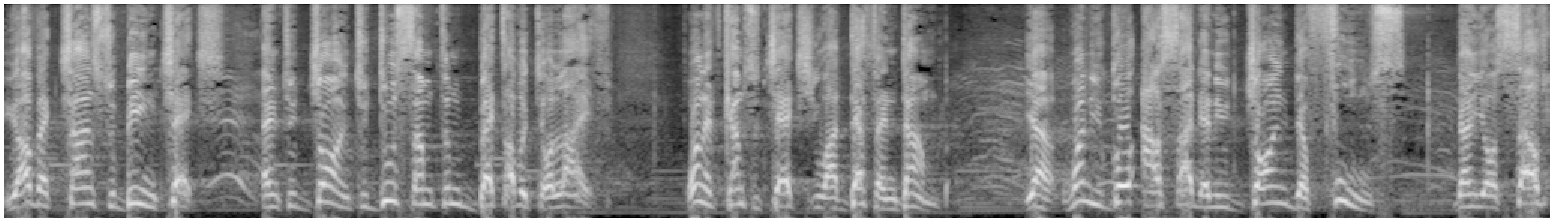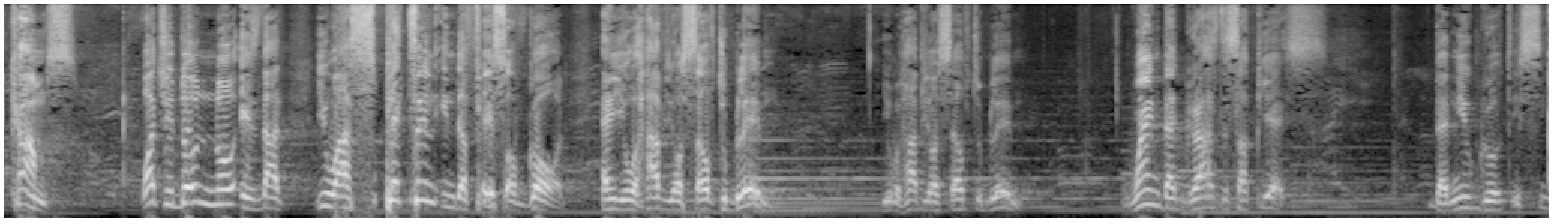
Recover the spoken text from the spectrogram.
You have a chance to be in church and to join to do something better with your life. When it comes to church, you are deaf and dumb. Yeah, when you go outside and you join the fools, then yourself comes. What you don't know is that you are spitting in the face of God and you have yourself to blame. You will have yourself to blame. When the grass disappears, the new growth is seen.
